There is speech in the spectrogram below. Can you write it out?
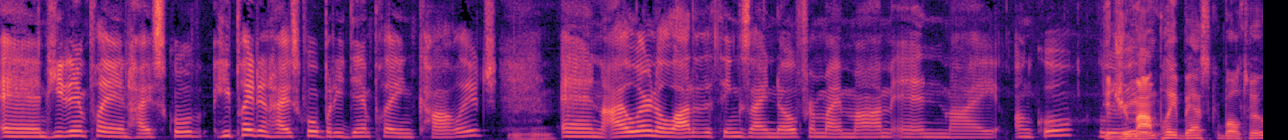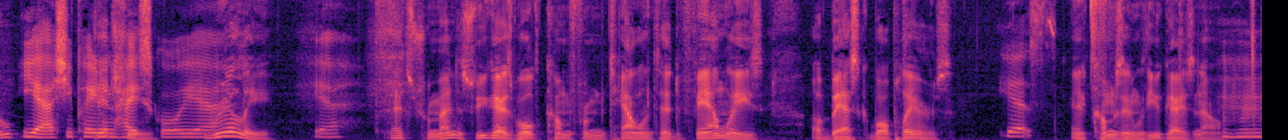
and he didn't play in high school. He played in high school, but he didn't play in college. Mm-hmm. And I learned a lot of the things I know from my mom and my uncle. Did your mom play basketball too? Yeah, she played Did in high school. Yeah. Really? Yeah. That's tremendous. So you guys both come from talented families of basketball players. Yes. And it comes in with you guys now. Mm-hmm.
